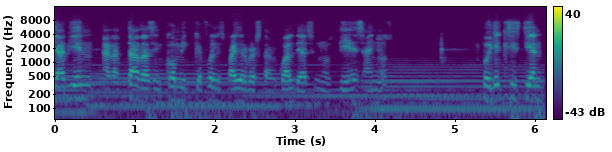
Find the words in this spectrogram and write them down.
ya bien adaptadas en cómic, que fue el Spider-Verse tal cual de hace unos 10 años, pues ya existían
